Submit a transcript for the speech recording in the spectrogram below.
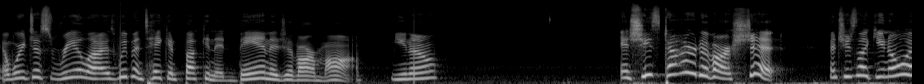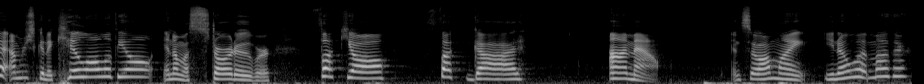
And we just realized we've been taking fucking advantage of our mom, you know? And she's tired of our shit. And she's like, you know what? I'm just gonna kill all of y'all and I'm gonna start over. Fuck y'all. Fuck God. I'm out. And so I'm like, you know what, mother?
